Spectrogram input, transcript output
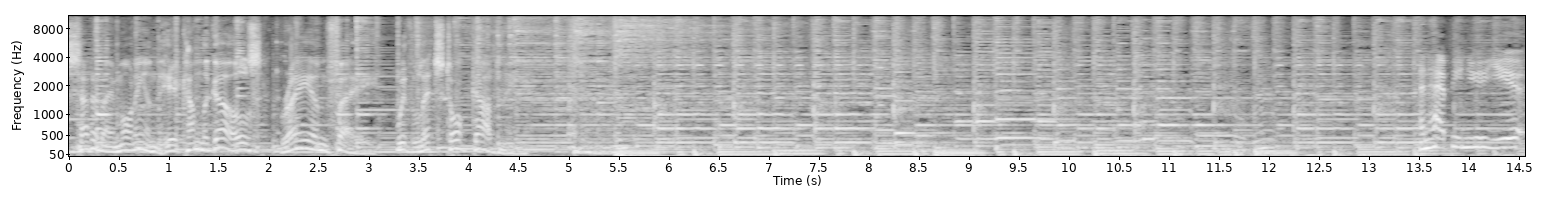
Saturday morning, and here come the girls, Ray and Faye, with Let's Talk Gardening. And Happy New Year,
